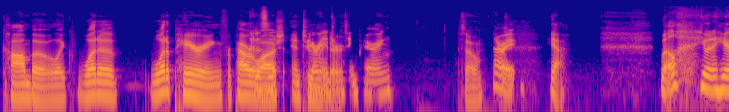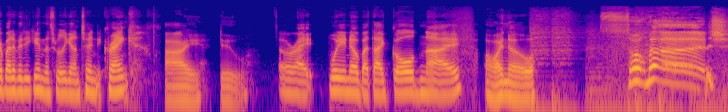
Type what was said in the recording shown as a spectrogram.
combo. Like what a what a pairing for Power Wash and Tomb Very Raider. interesting pairing. So All right. Yeah. Well, you want to hear about a video game that's really going to turn you crank? I do. All right. What do you know about that golden eye? Oh, I know so much.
